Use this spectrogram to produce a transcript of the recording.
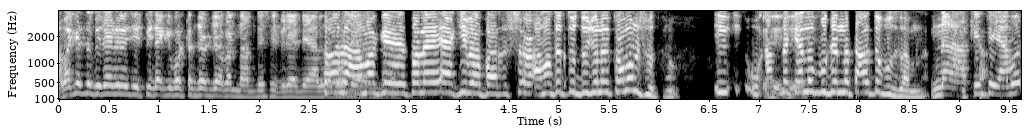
আমাকে তো বিরিয়ানি ওই যে পিনাকি ভট্টাচার্য আমার নাম দিয়েছে বিরিয়ানি আলম তাহলে আমাকে তাহলে একই ব্যাপার। আমাদের তো দুজনের কমন শত্রু। আপনি কেন বুঝেন না তাও তো বুঝলাম না। না আচ্ছা। কিন্তু এমন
